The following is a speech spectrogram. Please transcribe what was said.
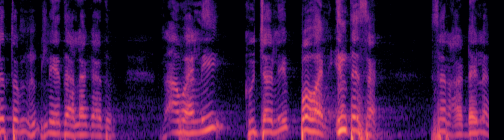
చెప్తాం లేదు అలా కాదు. రావాలి కూర్చోవాలి పోవాలి. ఇంతే సార్. సార్ ఆ డైలాగ్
